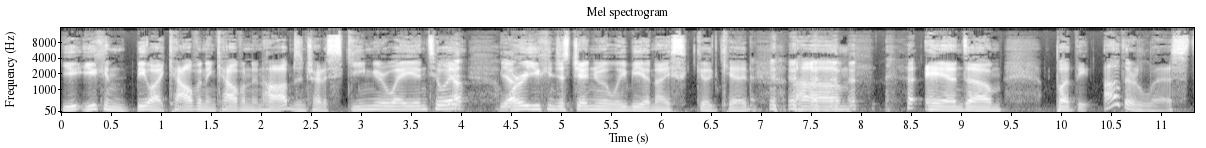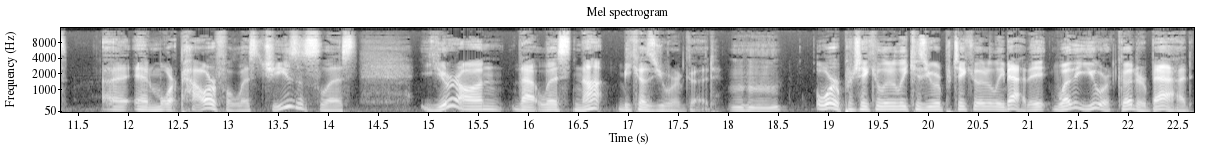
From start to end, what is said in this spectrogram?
You you can be like Calvin and Calvin and Hobbes and try to scheme your way into Yep. it, Yep. or you can just genuinely be a nice, good kid. Um, and um, but the other list uh, and more powerful list, Jesus list, you're on that list not because you were good, mm-hmm. or particularly because you were particularly bad. It, whether you were good or bad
